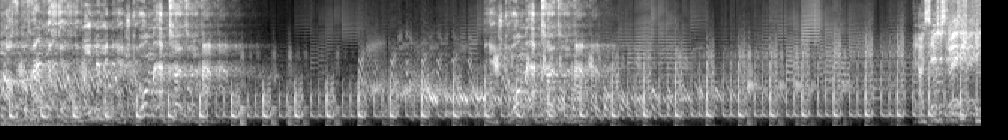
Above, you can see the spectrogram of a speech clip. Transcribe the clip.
Treffen auf Gefallen des Probleme mit der Stromerzeugung ab. Der Stromerzeugung ab. Das ist richtig.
